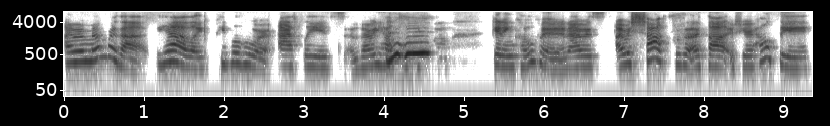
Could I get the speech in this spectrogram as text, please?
I remember that. Yeah, like people who are athletes, very healthy mm-hmm. people getting COVID, and I was I was shocked because I thought if you're healthy,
